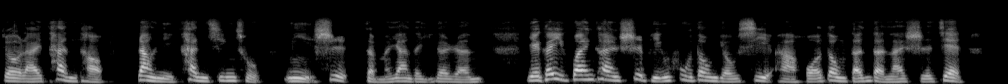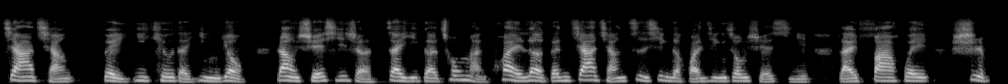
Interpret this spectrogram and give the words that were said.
就来探讨，让你看清楚你是怎么样的一个人。也可以观看视频互动游戏、哈、活动等等来实践，加强对 EQ 的应用，让学习者在一个充满快乐跟加强自信的环境中学习，来发挥事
